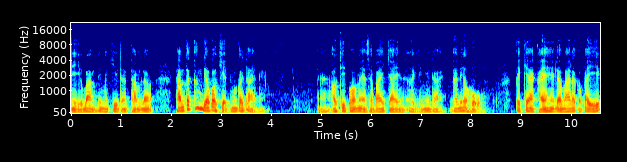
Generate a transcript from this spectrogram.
มีอยู่บ้างที่มาคิดทำแล้วทำสักครั้งเดียวก็เข็ดมันก็ได้นะเอาที่พ่อแม่สบายใจเอออย่างนี้ได้แล้วนี่โอ้โห ไปแก้ไขให้เรามาแล้วก็ไปอีก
